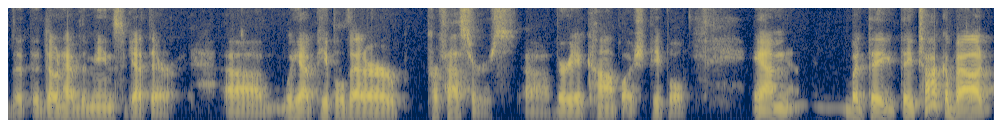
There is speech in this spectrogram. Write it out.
that, that, don't have the means to get there. Uh, we have people that are professors, uh, very accomplished people, and but they they talk about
